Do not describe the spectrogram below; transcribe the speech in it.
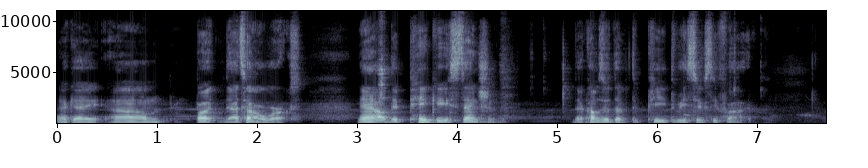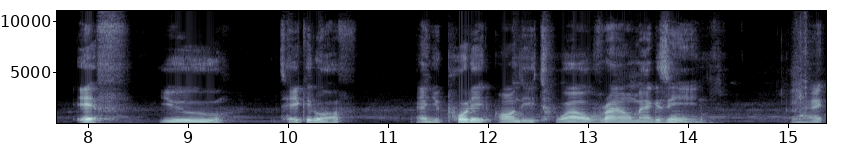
Okay, um, but that's how it works. Now, the pink extension that comes with the, the P365, if you take it off and you put it on the 12 round magazine, right,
